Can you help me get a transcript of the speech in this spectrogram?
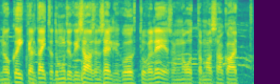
no kõik veel täituda muidugi ei saa, see on selge, kui õhtu veel ees on ootamas, aga et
